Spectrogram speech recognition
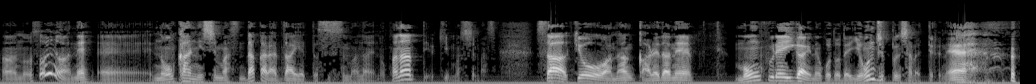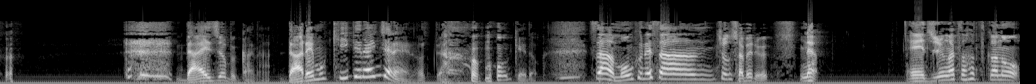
あの、そういうのはね、えー、脳幹にします。だからダイエット進まないのかなっていう気もします。さあ、今日はなんかあれだね、モンフレ以外のことで40分喋ってるね。大丈夫かな？誰も聞いてないんじゃないの？って思うけど。さあ、モンフレさん、ちょっと喋る？ね。えー、10月20日の、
